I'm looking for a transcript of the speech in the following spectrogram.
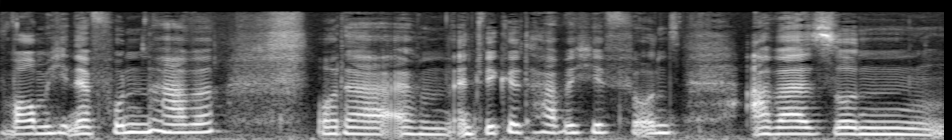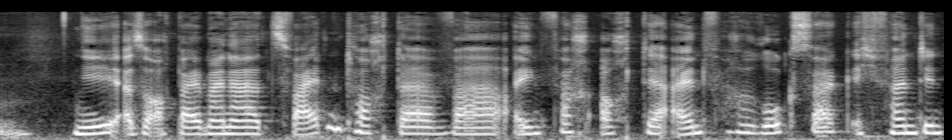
warum ich ihn erfunden habe oder ähm, entwickelt habe hier für uns. Aber so ein, nee, also auch bei meiner zweiten Tochter war einfach auch der einfache Rucksack. Ich fand den,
